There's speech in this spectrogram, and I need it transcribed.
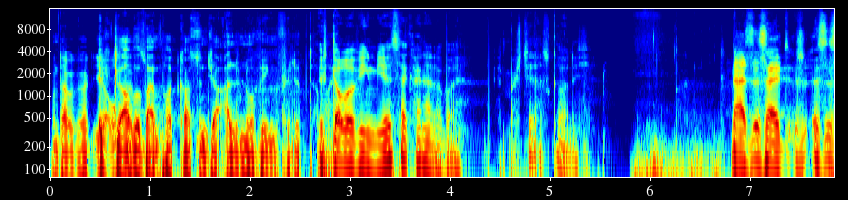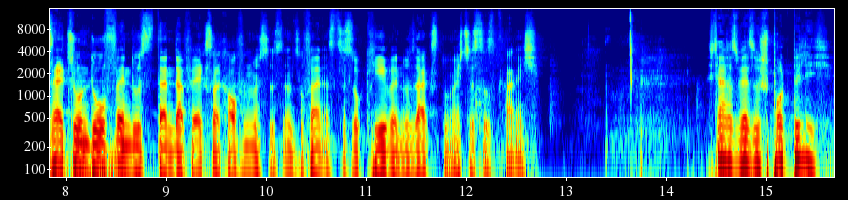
Und da gehört ihr Ich auch glaube, dazu. beim Podcast sind ja alle nur wegen Philipp dabei. Ich glaube, wegen mir ist ja keiner dabei. Ich möchte das gar nicht. Na, es ist halt, es ist halt schon doof, wenn du es dann dafür extra kaufen müsstest. Insofern ist das okay, wenn du sagst, du möchtest das gar nicht. Ich dachte, das wäre so sportbillig.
